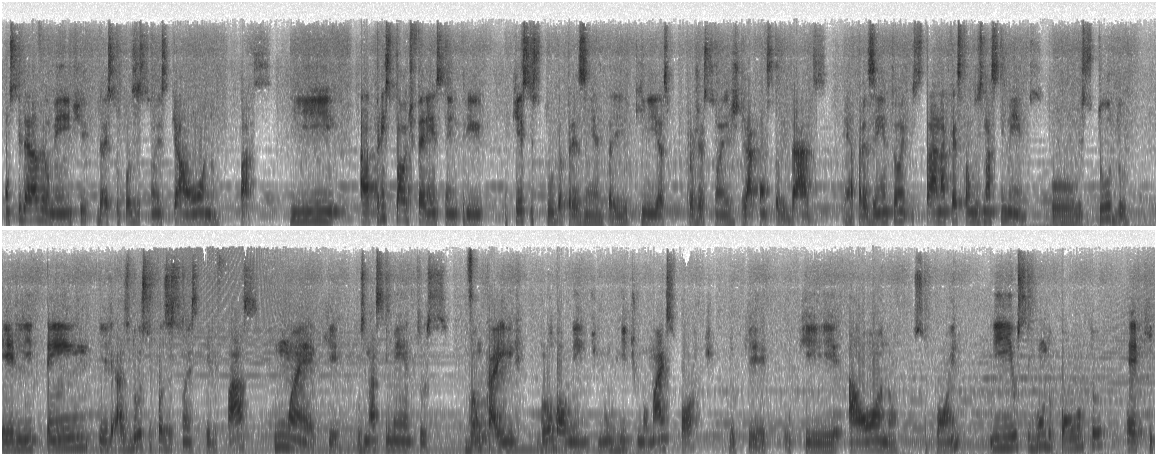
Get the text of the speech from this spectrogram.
consideravelmente das suposições que a ONU faz. E a principal diferença entre o que esse estudo apresenta e o que as projeções já consolidadas é, apresentam está na questão dos nascimentos. O estudo ele tem ele, as duas suposições que ele faz uma é que os nascimentos vão cair globalmente num ritmo mais forte do que o que a ONU supõe. E o segundo ponto é que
